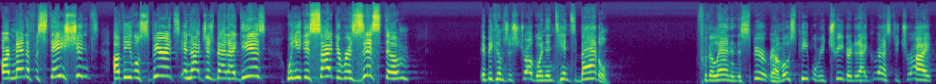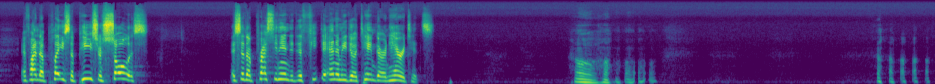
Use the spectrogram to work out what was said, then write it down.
are manifestations of evil spirits and not just bad ideas, when you decide to resist them, it becomes a struggle, an intense battle for the land and the spirit realm. Most people retreat or digress to try and find a place of peace or solace instead of pressing in to defeat the enemy to attain their inheritance. Oh.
